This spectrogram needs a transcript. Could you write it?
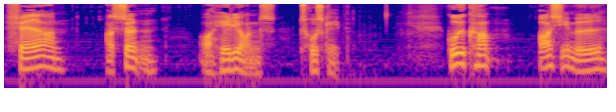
faderen og sønnen og helligåndens troskab. Gud kom også i møde,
